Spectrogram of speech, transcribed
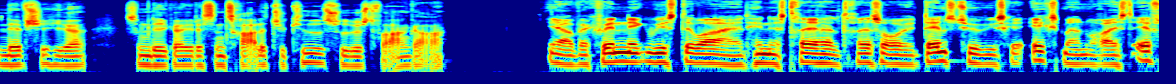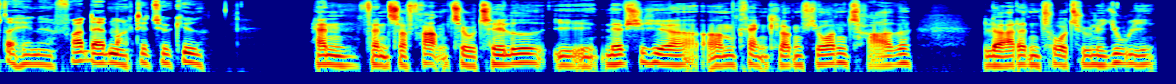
Nevşehir, som ligger i det centrale Tyrkiet sydøst for Ankara. Ja, og hvad kvinden ikke vidste, det var, at hendes 53-årige dansk-tyrkiske eksmand var rejst efter hende fra Danmark til Tyrkiet. Han fandt sig frem til hotellet i Nevşehir omkring kl. 14.30 lørdag den 22. juli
